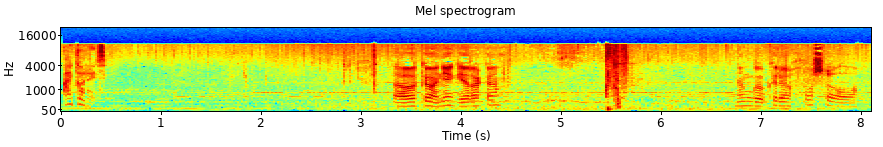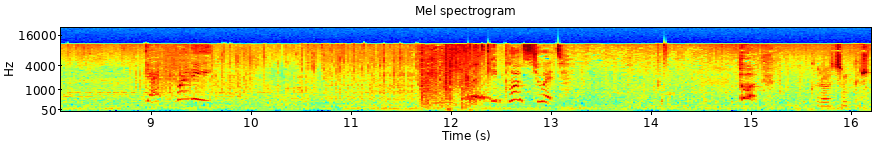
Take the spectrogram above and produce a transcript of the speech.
I got it. ئەوە کەوانە گێڕەکە نەمگۆ کرە خۆشەوە Get ready. Let's keep close to it. کرۆچم کرد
